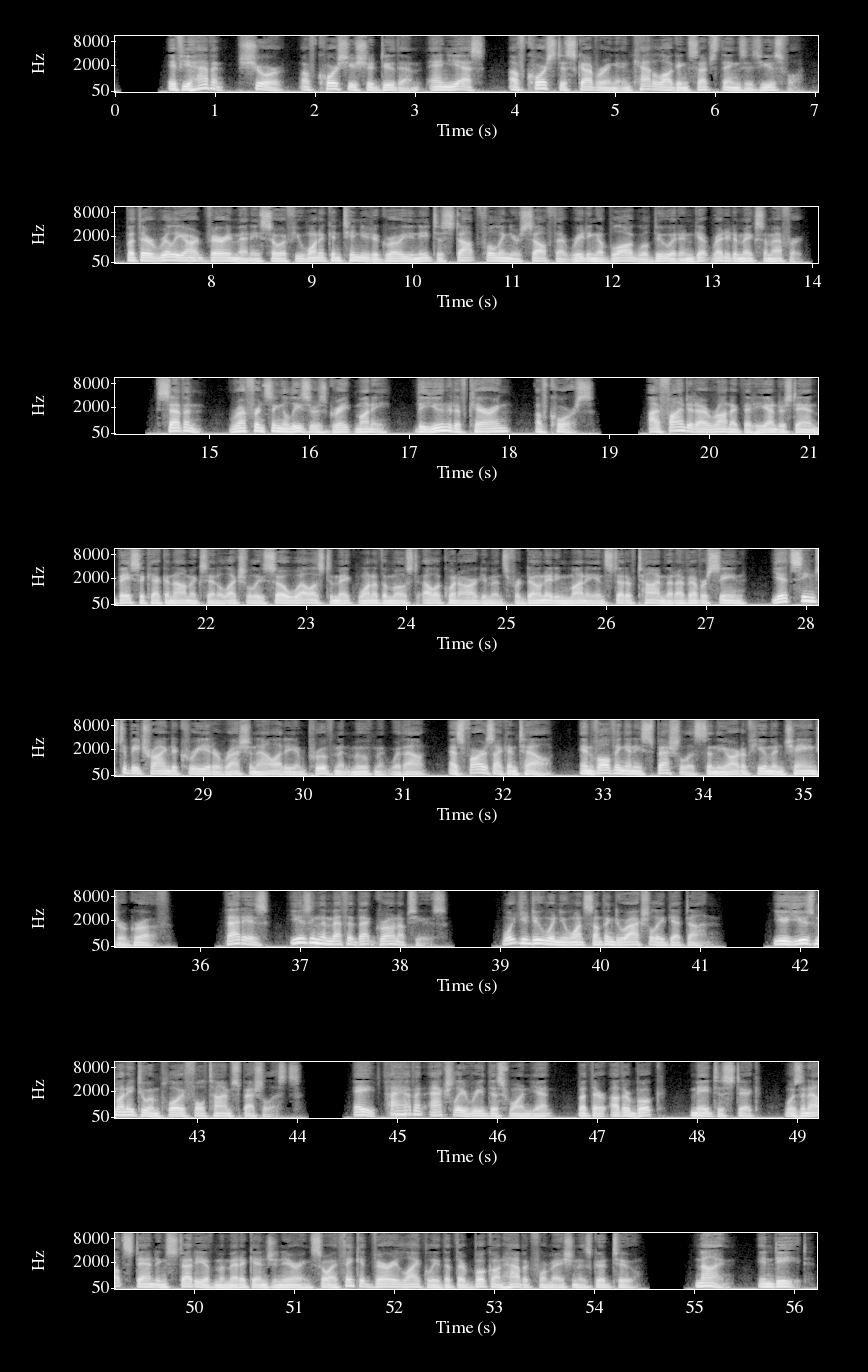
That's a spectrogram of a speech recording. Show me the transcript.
If you haven't, sure, of course you should do them, and yes, of course discovering and cataloging such things is useful. But there really aren't very many, so if you want to continue to grow, you need to stop fooling yourself that reading a blog will do it and get ready to make some effort. 7. Referencing Eliezer Great Money, the unit of caring, of course. I find it ironic that he understands basic economics intellectually so well as to make one of the most eloquent arguments for donating money instead of time that I've ever seen, yet seems to be trying to create a rationality improvement movement without, as far as I can tell, involving any specialists in the art of human change or growth. That is, using the method that grown ups use. What you do when you want something to actually get done. You use money to employ full time specialists. 8. I haven't actually read this one yet, but their other book, Made to Stick, was an outstanding study of memetic engineering, so I think it very likely that their book on habit formation is good too. 9. Indeed.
